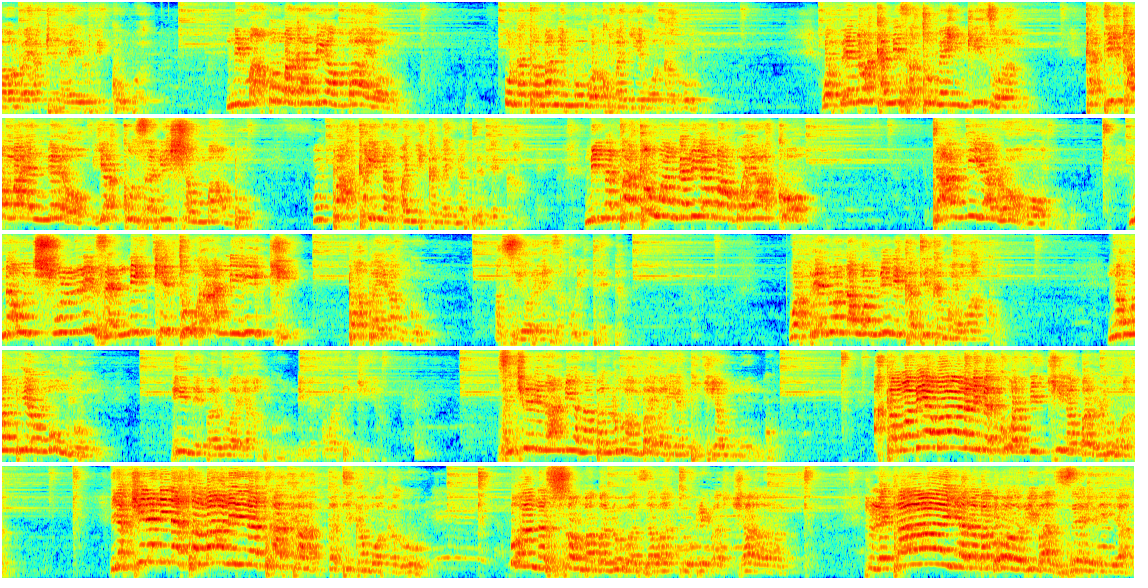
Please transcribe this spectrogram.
maono yake na elimu kubwa. Ni mambo magani ambayo unatamani Mungu akufanyie mwaka huu? Wapendwa kanisa, tumeingizwa katika maeneo ya kuzalisha mambo mpaka inafanyika na inatendeka. Ninataka uangalie mambo yako ndani ya roho na uchulize ni kitu gani hiki baba yangu asiyoweza kulitenda. Wapendwa na uamini katika moyo wako, na uambie Mungu, hii ni barua yangu nimekuandikia. Sijui ni nani ana barua soma barua za watu ribasha. Lekaya rababori bazeria.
